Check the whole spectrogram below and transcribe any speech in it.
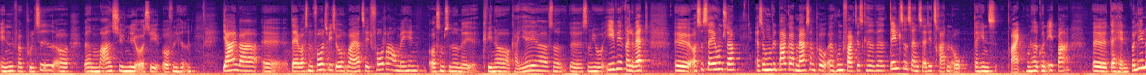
inden for politiet og været meget synlig også i offentligheden. Jeg var, øh, da jeg var sådan forholdsvis ung, var jeg til et foredrag med hende, også som sådan noget med kvinder og karriere og sådan noget, øh, som jo er evigt relevant. Øh, og så sagde hun så, altså hun ville bare gøre opmærksom på, at hun faktisk havde været deltidsansat i 13 år, da hendes dreng, hun havde kun et barn, øh, da han var lille.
